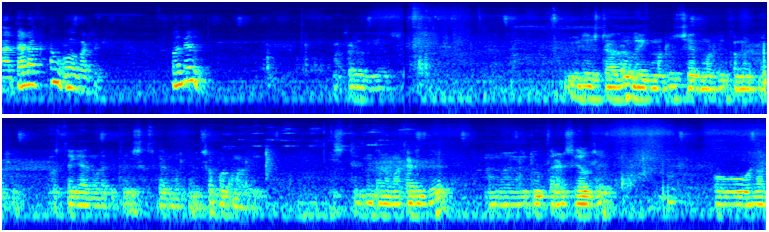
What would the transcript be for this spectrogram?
ಮಾತಾಡಕ್ಕೆ ಹೋಗ್ಬೇಡ್ರಿ. ಹೌದಿಲ್ಲ? ಮಾತಾಡೋದು ವಿಡಿಯೋ ಇಷ್ಟ ಆದರೆ ಲೈಕ್ ಮಾಡಿರಿ, ಶೇರ್ ಮಾಡಿರಿ, ಕಮೆಂಟ್ ಮಾಡಿರಿ. ಹೊಸ್ದಾಗಿ ಯಾರು ನೋಡೋದಿರ್ತೀವಿ ಸಬ್ಸ್ಕ್ರೈಬ್ ಮಾಡ್ತೀನಿ ಸಪೋರ್ಟ್ ಮಾಡಿರಿ. ಇಷ್ಟದಿಂದ ನಾನು ಮಾತಾಡಿದ್ದು ನಮ್ಮ ಯೂಟ್ಯೂಬ್ ಫ್ರೆಂಡ್ಸ್ ಹೇಳ್ರಿ ಓ ನಮ್ಮ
